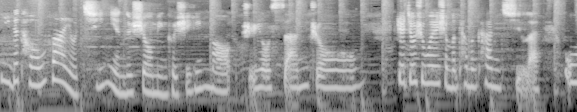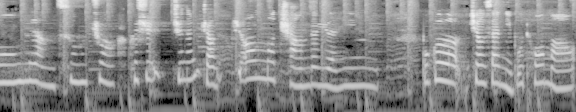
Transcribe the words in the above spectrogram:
你的头发有七年的寿命，可是阴毛只有三周哦。这就是为什么它们看起来无量粗壮，可是只能长这么长的原因。不过，就算你不脱毛，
